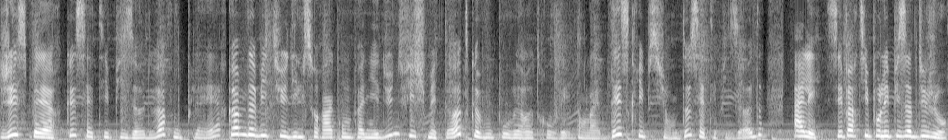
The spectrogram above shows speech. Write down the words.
J'espère que cet épisode va vous plaire. Comme d'habitude, il sera accompagné d'une fiche méthode que vous pouvez retrouver dans la description de cet épisode. Allez, c'est parti pour l'épisode du jour.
